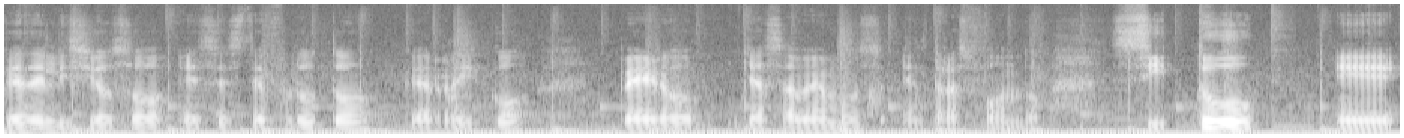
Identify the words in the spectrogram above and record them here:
Qué delicioso es este fruto, qué rico, pero ya sabemos el trasfondo. Si tú eh,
